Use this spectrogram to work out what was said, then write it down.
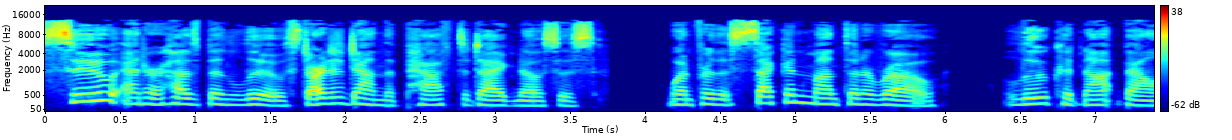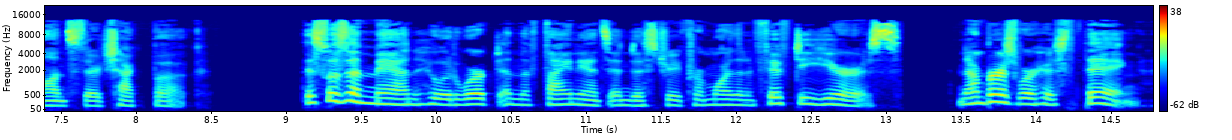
Sue and her husband Lou started down the path to diagnosis when, for the second month in a row, Lou could not balance their checkbook. This was a man who had worked in the finance industry for more than 50 years. Numbers were his thing.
